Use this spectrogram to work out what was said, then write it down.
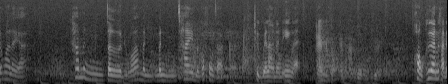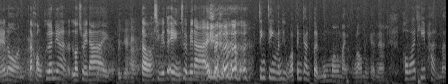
รียกว่าอะไรอะถ้ามันเจอหรือว่ามันมันใช่มันก็คงจะถึงเวลานั้นเองแหละ แอบไปส่องแอบหาคู่ของเพื่อนของเพื่อนค่ะแน่นอน แต่ของเพื่อนเนี่ยเราช่วยได้ เป็นไงฮะแต่ว่าชีวิตตัวเองช่วยไม่ได้ จริง ๆ มันถือว่าเป็นการเปิดมุมมองใหม่ของเราเหมือนกันนะ เพราะว่าที่ผ่านมา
